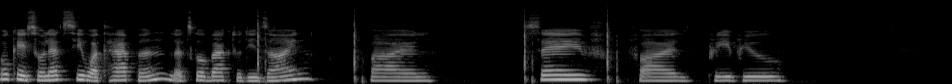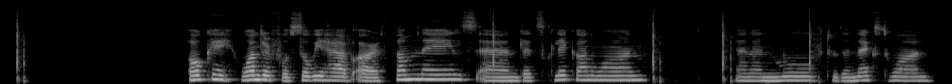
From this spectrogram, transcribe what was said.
Okay, so let's see what happened. Let's go back to design, file, save, file, preview. Okay, wonderful. So we have our thumbnails and let's click on one and then move to the next one.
